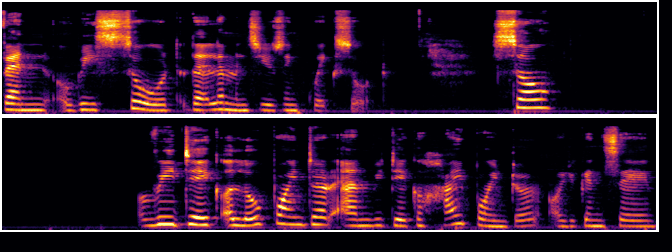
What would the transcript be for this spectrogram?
when we sort the elements using quick sort. So we take a low pointer and we take a high pointer or you can say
